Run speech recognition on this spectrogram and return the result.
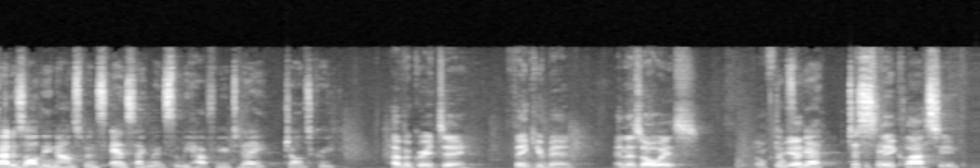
that is all the announcements and segments that we have for you today, Johns Creek. Have a great day. Thank you, Ben. And as always, don't forget, don't forget to, to stay, stay classy. classy.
